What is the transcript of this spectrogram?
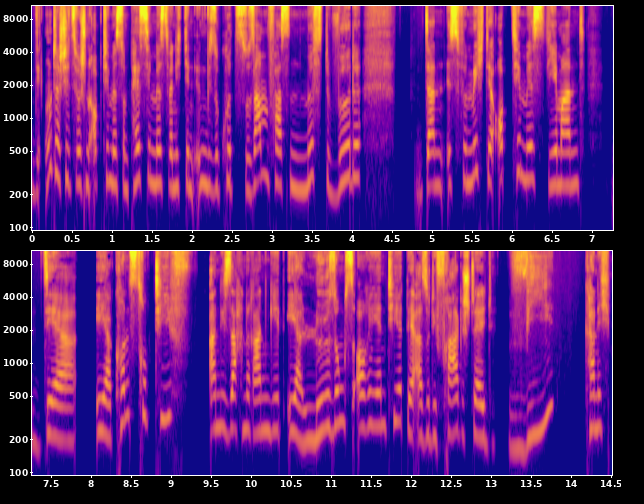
den Unterschied zwischen Optimist und Pessimist, wenn ich den irgendwie so kurz zusammenfassen müsste, würde, dann ist für mich der Optimist jemand, der eher konstruktiv an die Sachen rangeht, eher lösungsorientiert, der also die Frage stellt, wie kann ich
